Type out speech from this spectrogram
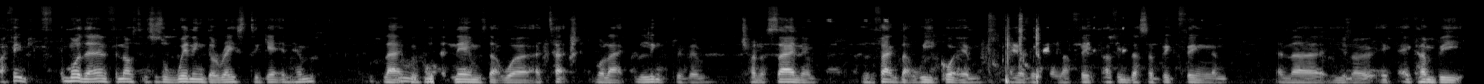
I think more than anything else, it's just winning the race to getting him, like with all the names that were attached or like linked with him, trying to sign him. The fact that we got him and everything, I think I think that's a big thing, and and uh, you know, it, it can be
